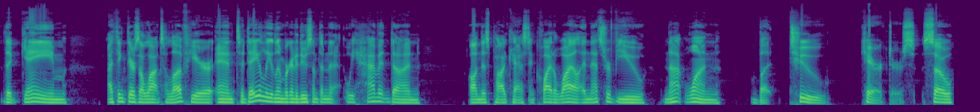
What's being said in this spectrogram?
the game. I think there's a lot to love here. And today, Leland, we're going to do something that we haven't done on this podcast in quite a while, and that's review not one, but two characters. So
